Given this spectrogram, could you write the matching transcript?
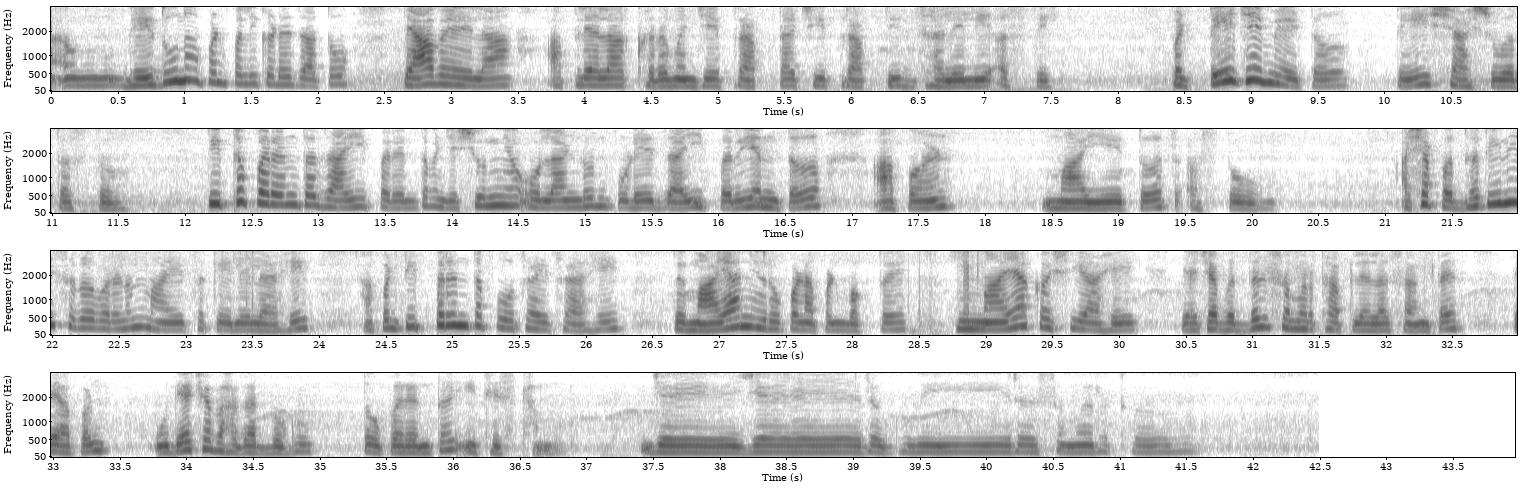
भेदून आपण पलीकडे जातो त्यावेळेला आपल्याला खरं म्हणजे प्राप्ताची प्राप्तीच झालेली असते. पण ते जे मिळतं ते शाश्वत असतं. तिथपर्यंत जाईपर्यंत म्हणजे शून्य ओलांडून पुढे जाईपर्यंत आपण मायेतच असतो. अशा पद्धतीने सगळं वर्णन मायेचं केलेलं आहे. आपण तिथपर्यंत पोचायचं आहे. तर माया निरूपण आपण बघतोय. ही माया कशी आहे याच्याबद्दल समर्थ आपल्याला सांगतायत. ते आपण उद्याच्या भागात बघू. तोपर्यंत इथेच थांबू. जय जय रघुवीर समर्थ.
